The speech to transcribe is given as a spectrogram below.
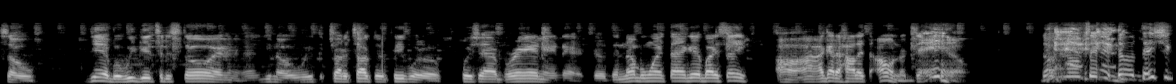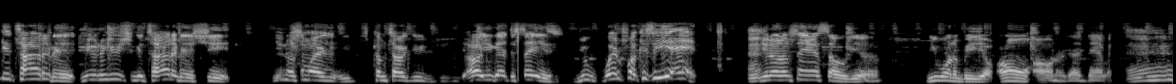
So yeah, but we get to the store and, and, you know we try to talk to the people to push our brand and the, the number one thing everybody say, oh, I gotta holler at the owner. Damn, you know what I'm saying? they should get tired of that. You know, you should get tired of that shit. You know, somebody come talk to you. All you got to say is, "You, where the fuck is he at?" Mm. You know what I'm saying? So yeah, you want to be your own owner. God damn it. Mm-hmm.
